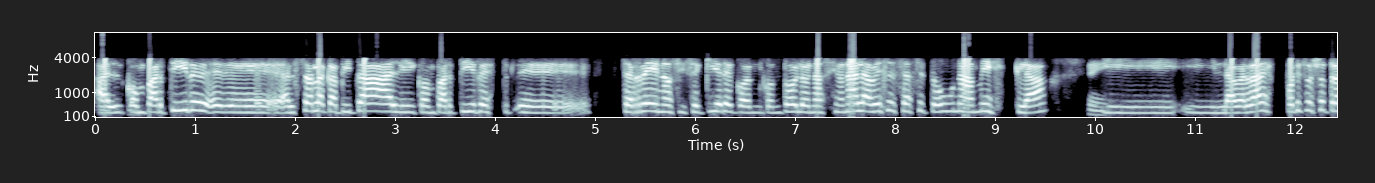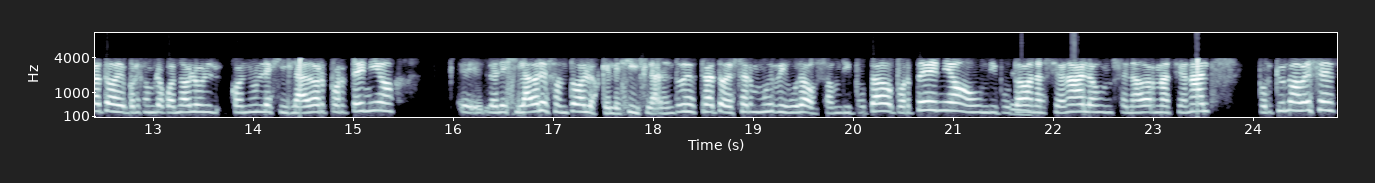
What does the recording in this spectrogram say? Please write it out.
Al compartir, eh, al ser la capital y compartir eh, terreno, si se quiere, con, con todo lo nacional, a veces se hace toda una mezcla y, y la verdad es, por eso yo trato de, por ejemplo, cuando hablo con un legislador porteño, eh, los legisladores son todos los que legislan, entonces trato de ser muy rigurosa, un diputado porteño o un diputado nacional o un senador nacional, porque uno a veces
